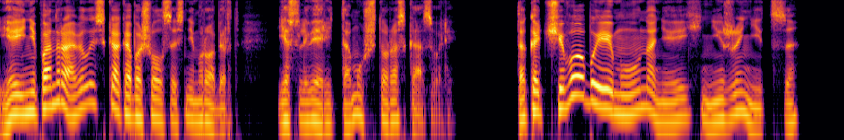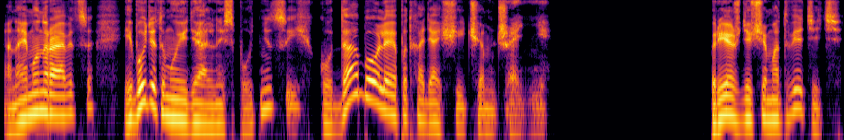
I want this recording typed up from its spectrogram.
Ей не понравилось, как обошелся с ним Роберт, если верить тому, что рассказывали. Так отчего бы ему на ней не жениться? Она ему нравится и будет ему идеальной спутницей, куда более подходящей, чем Дженни. Прежде чем ответить,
